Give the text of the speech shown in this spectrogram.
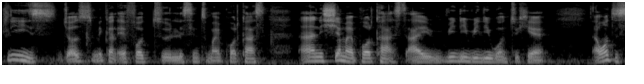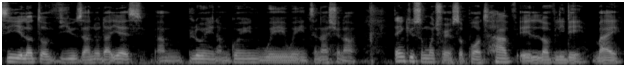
please just make an effort to listen to my podcast and share my podcast. I really, really want to hear. I want to see a lot of views. I know that yes, I'm blowing, I'm going way, way international. Thank you so much for your support. Have a lovely day. Bye.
